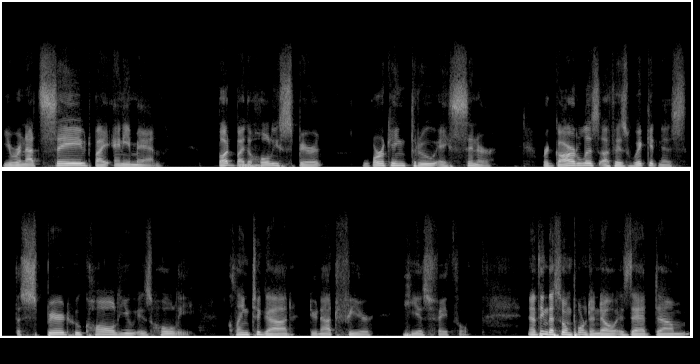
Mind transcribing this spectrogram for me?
You were not saved by any man, but by mm-hmm. the Holy Spirit working through a sinner. Regardless of his wickedness, the Spirit who called you is holy. Cling to God. Do not fear. He is faithful. And I think that's so important to know is that um,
